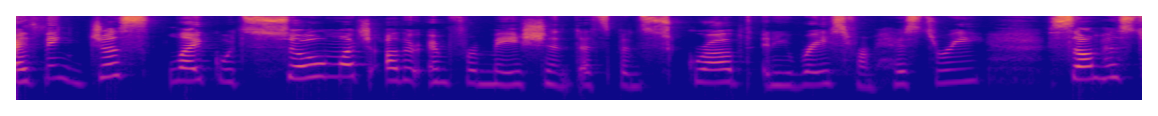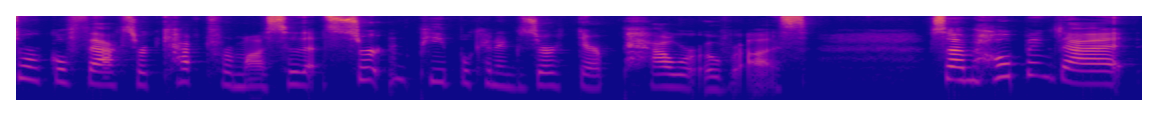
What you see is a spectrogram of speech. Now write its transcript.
I think just like with so much other information that's been scrubbed and erased from history, some historical facts are kept from us so that certain people can exert their power over us. So I'm hoping that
